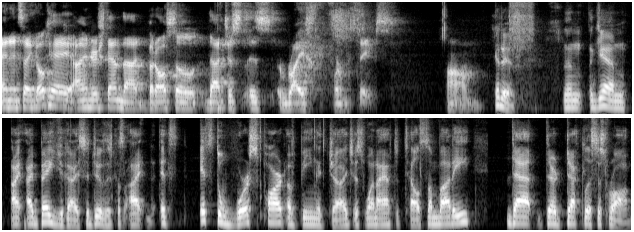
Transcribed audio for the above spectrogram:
And it's like, okay, I understand that, but also that just is rife for mistakes. Um, It is. Then again, I, I beg you guys to do this because I it's it's the worst part of being a judge is when I have to tell somebody that their deck list is wrong.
